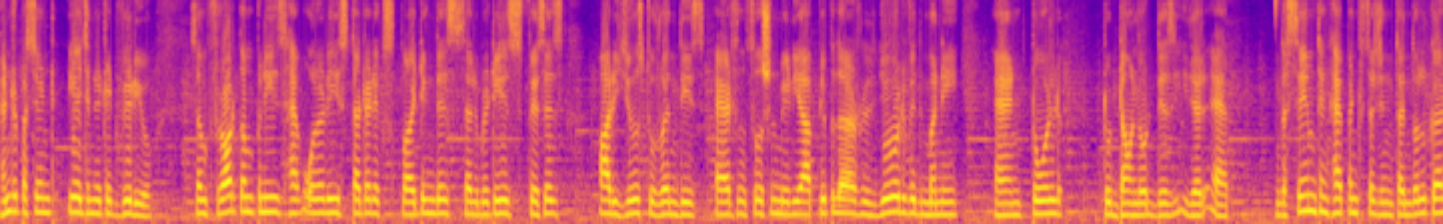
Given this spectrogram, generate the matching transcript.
hundred percent AI generated video some fraud companies have already started exploiting this celebrities faces are use to run this ads on social media people are lived with money and told to download this इधर app The same thing happened to Sachin Tendulkar.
